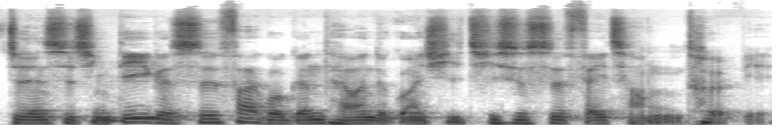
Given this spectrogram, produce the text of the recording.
这件事情。第一个是法国跟台湾的关系其实是非常特别。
